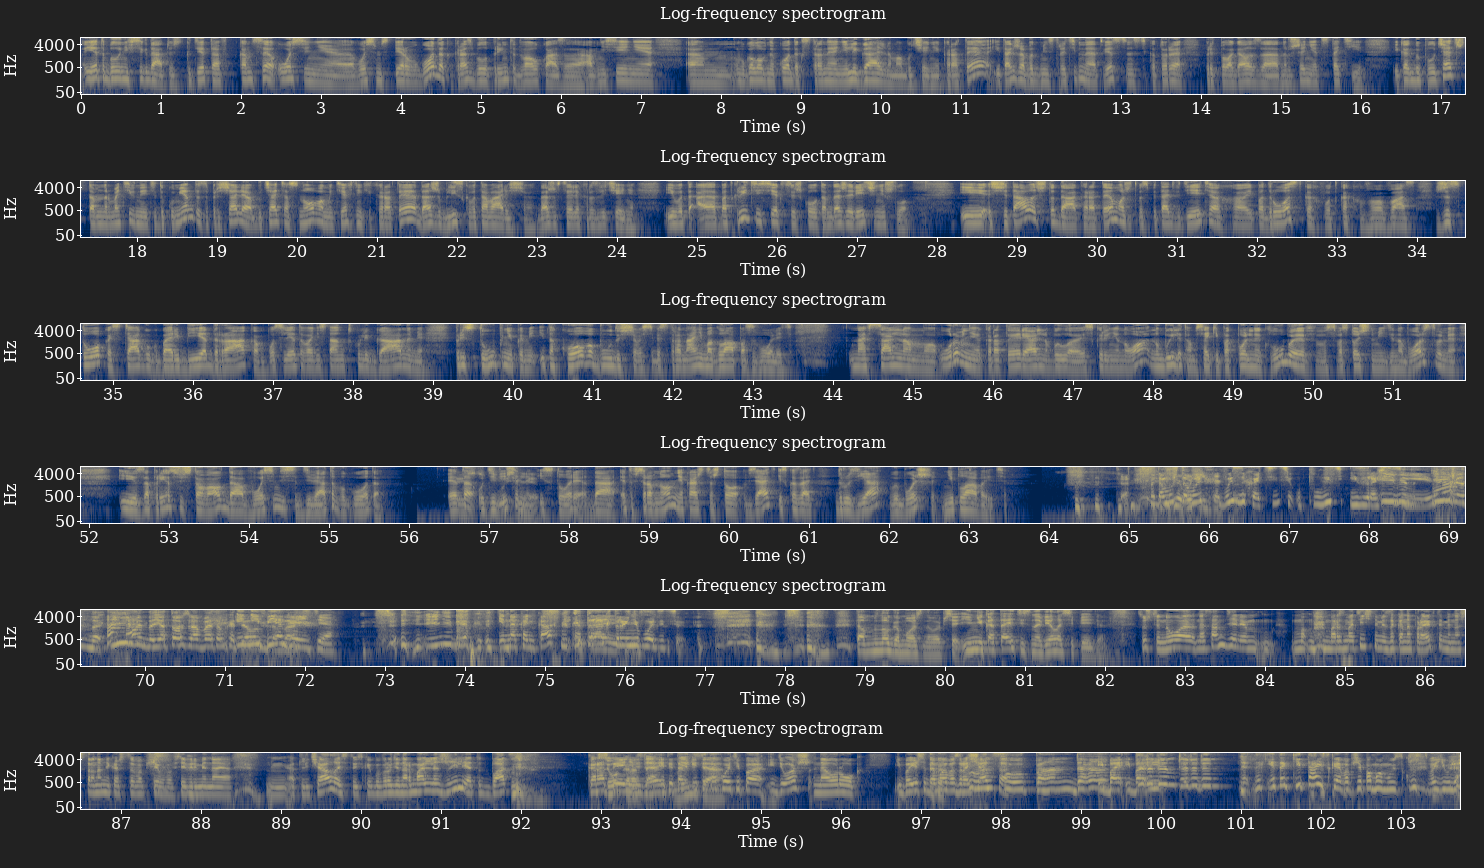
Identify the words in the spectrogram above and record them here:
И это было не всегда. То есть где-то в конце осени 81 года как раз было принято два указа о внесении эм, в Уголовный кодекс страны о нелегальном обучении карате и также об административной ответственности, которая предполагалась за нарушение этой статьи. И как бы получается, что там нормативные эти документы запрещали обучать основам и технике карате даже близкого товарища, даже в целях развлечения. И вот об открытии секции школы там даже речи не шло. И считалось, что да, карате может воспитать в детях э, и подростках, вот как в вас, жестокость, тягу к борьбе, дракам. После этого они станут хулиганами, преступниками. И такого будущего себе страна не могла позволить. На официальном уровне карате реально было искоренено, но были там всякие подпольные клубы с восточными единоборствами, и запрет существовал до 89 года. Это удивительная 8 лет. история, да. Это все равно, мне кажется, что взять и сказать, друзья, вы больше не плаваете. Потому что вы, захотите уплыть из России. именно, именно, я тоже об этом И не бегаете, И не бегаете. и на коньках не И тракторы не водите. Там много можно вообще. И не катайтесь на велосипеде. Слушайте, ну, а на самом деле, маразматичными законопроектами наша страна, мне кажется, вообще во все времена отличалась. То есть, как бы, вроде нормально жили, а тут бац, Карате Всё, карате нельзя. И ты, так- и ты нельзя. такой, типа, идешь на урок и боишься домой возвращаться. Кунг-фу панда. И бо- и бо- и- Ту-ду-дун, ту-ду-дун. Это, китайское вообще, по-моему, искусство, Юля.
